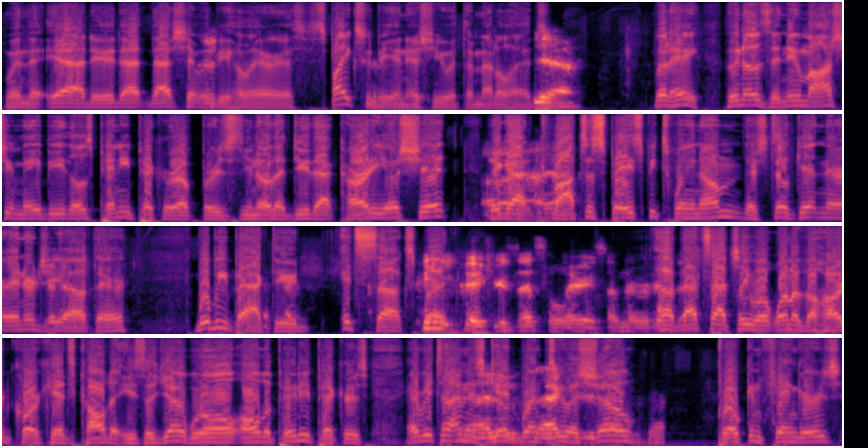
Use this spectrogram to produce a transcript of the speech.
When the yeah, dude, that that shit would be hilarious. Spikes would be an issue with the metalheads. Yeah, But hey, who knows? The new Moshi may be those penny picker uppers, you know, that do that cardio shit. They Oh, got yeah, lots of space between them. They're still getting their energy Yeah. out there. We'll be back, dude. It sucks, but penny pickers. That's hilarious. I've never heard uh, that. that's actually what one of the hardcore kids called it. He said, "Yeah, we're all all the penny pickers." Every time Yeah, this kid went exactly to a show, broken fingers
